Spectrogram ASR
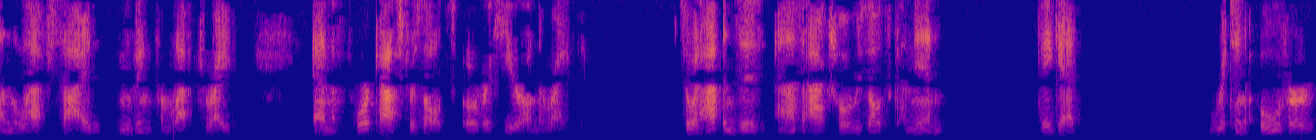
on the left side, moving from left to right, and the forecast results over here on the right. So what happens is, as actual results come in, they get written over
